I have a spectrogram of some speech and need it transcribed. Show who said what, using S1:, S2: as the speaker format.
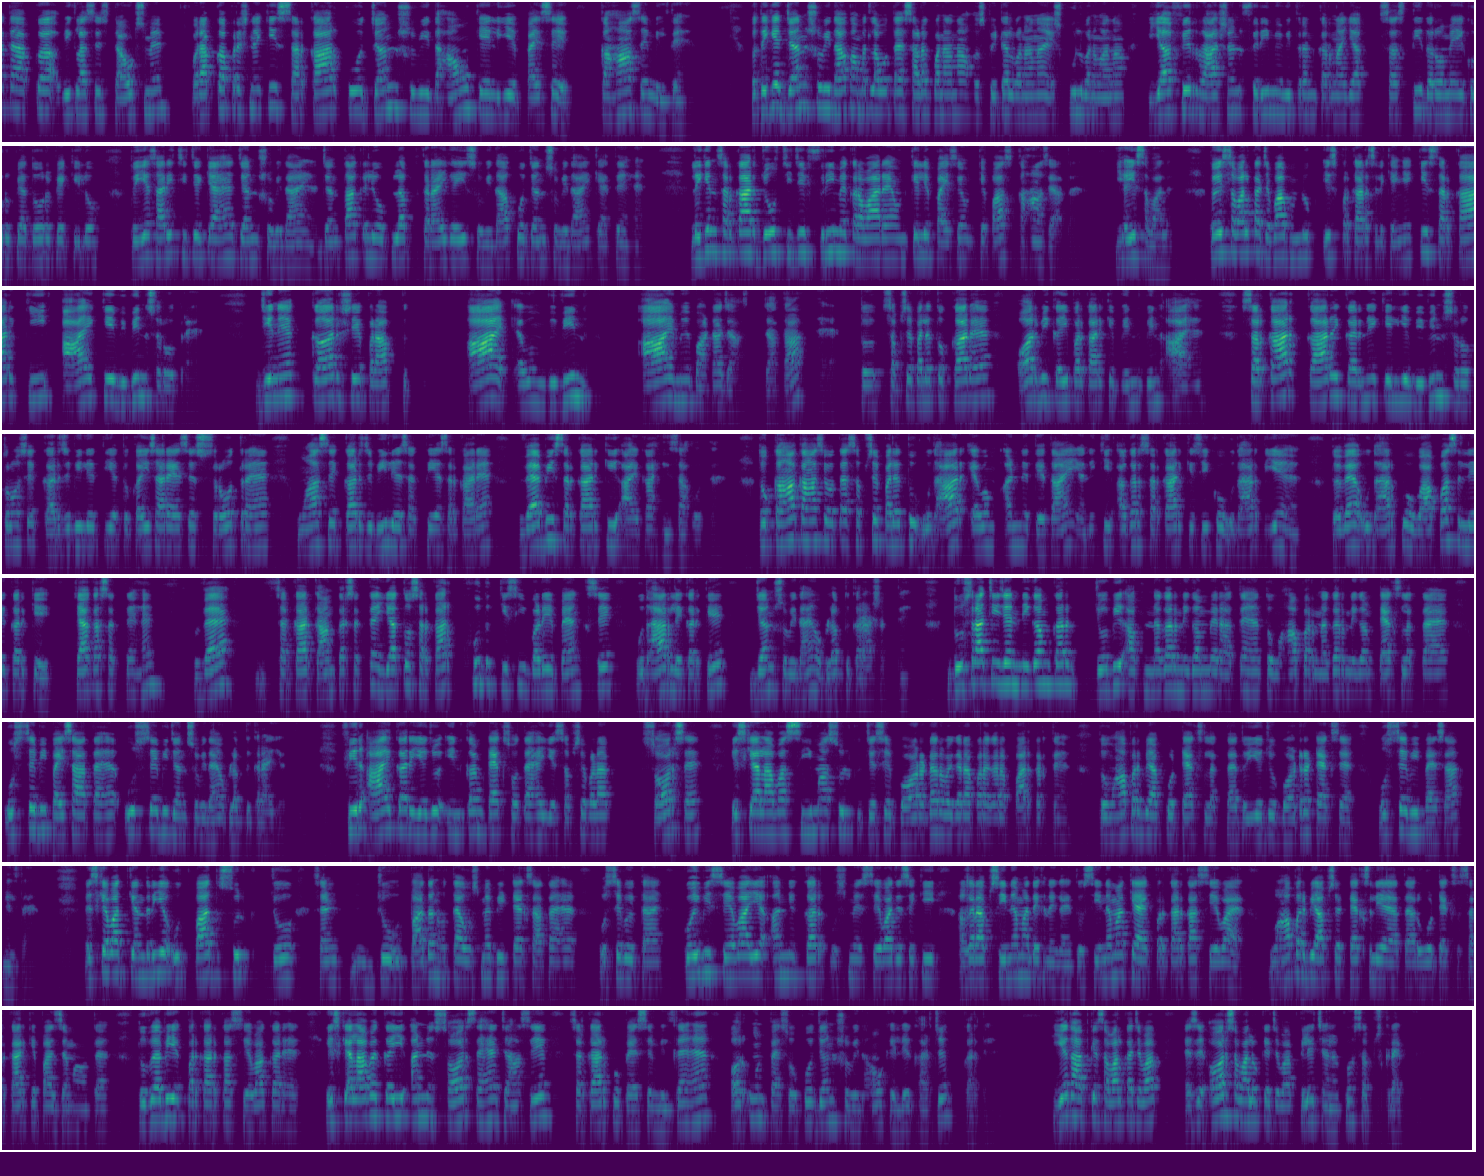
S1: स्वागत है आपका वी क्लासेस डाउट्स में। और आपका प्रश्न है कि सरकार को जन सुविधाओं के लिए पैसे कहाँ से मिलते हैं? तो देखिए जन सुविधा का मतलब होता है सड़क बनाना, हॉस्पिटल बनाना, स्कूल बनवाना, या फिर राशन फ्री में वितरण करना, या सस्ती दरों में एक रुपया, दो रुपये किलो। तो ये सारी चीज़ें क्या है? जन सुविधाएँ हैं। जनता के लिए उपलब्ध कराई गई सुविधा को जन सुविधाएँ कहते हैं। लेकिन सरकार जो चीज़ें फ्री में करवा रहे हैं, उनके लिए पैसे उनके पास कहाँ से आता है? यही सवाल है। तो इस सवाल का जवाब हम लोग इस प्रकार से लिखेंगे कि सरकार की आय के विभिन्न स्रोत हैं जिन्हें कर से प्राप्त आय एवं विभिन्न आय में बांटा जा, जाता है। तो सबसे पहले तो कर है और भी कई प्रकार के भिन्न भिन्न आय हैं। सरकार कार्य करने के लिए विभिन्न स्रोतों से कर्ज भी लेती है तो कई सारे ऐसे स्रोत हैं वहाँ से कर्ज भी ले सकती है सरकारें वह भी सरकार की आय का हिस्सा होता है। तो कहाँ कहाँ से होता है? सबसे पहले तो उधार एवं अन्य देताएँ, यानी कि अगर सरकार किसी को उधार दिए हैं तो वह उधार को वापस ले करके क्या कर सकते हैं? वह सरकार काम कर सकते हैं, या तो सरकार खुद किसी बड़े बैंक से उधार लेकर के जन सुविधाएँ उपलब्ध करा सकते हैं। दूसरा चीज़ है निगम कर, जो भी आप नगर निगम में रहते हैं तो वहाँ पर नगर निगम टैक्स लगता है, उससे भी पैसा आता है, उससे भी जन सुविधाएँ उपलब्ध कराई जाती है। फिर आय कर ये जो इनकम टैक्स होता है, ये सबसे बड़ा सोर्स है। इसके अलावा सीमा शुल्क, जैसे बॉर्डर वगैरह पर अगर आप पार करते हैं तो वहाँ पर भी आपको टैक्स लगता है। तो ये जो बॉर्डर टैक्स है, उससे भी पैसा मिलता है। इसके बाद केंद्रीय उत्पाद शुल्क जो जो उत्पादन होता है, उसमें भी टैक्स आता है, उससे भी होता है। कोई भी सेवा या अन्य कर, उसमें सेवा, जैसे कि अगर आप सिनेमा देखने गए तो सिनेमा क्या एक प्रकार का सेवा है? वहाँ पर भी आपसे टैक्स लिया जाता है और वो टैक्स सरकार के पास जमा होता है। तो वह भी एक प्रकार का सेवा कर है। इसके अलावा कई अन्य सोर्स हैं, जहाँ से सरकार को पैसे मिलते हैं और उन पैसों को जन सुविधाओं के लिए खर्च करते हैं। यह था आपके सवाल का जवाब। ऐसे और सवालों के जवाब के लिए चैनल को सब्सक्राइब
